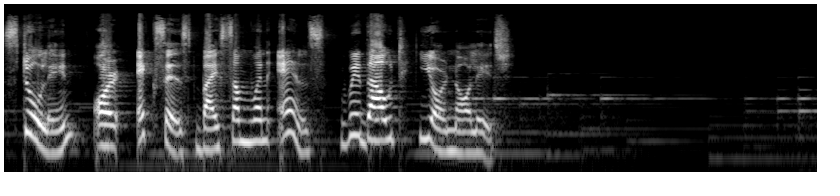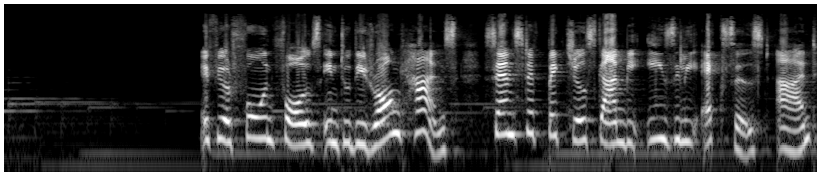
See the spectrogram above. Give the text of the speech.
stolen, or accessed by someone else without your knowledge. If your phone falls into the wrong hands, sensitive pictures can be easily accessed and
